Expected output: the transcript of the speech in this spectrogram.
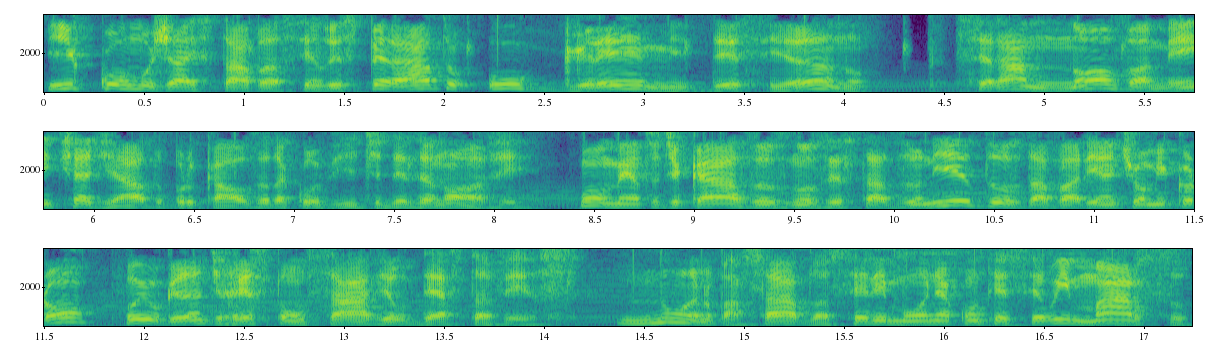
E como já estava sendo esperado, o Grammy desse ano será novamente adiado por causa da Covid-19. O aumento de casos nos Estados Unidos da variante Omicron foi o grande responsável desta vez. No ano passado, a cerimônia aconteceu em março,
